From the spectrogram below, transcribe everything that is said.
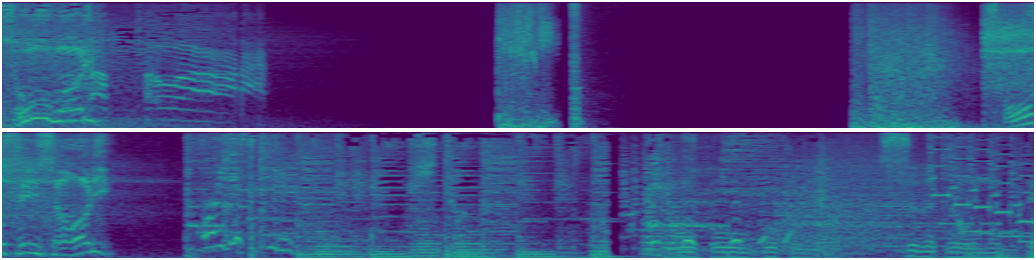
勝負あり。挑戦者あり。おいでスクル来た方法ごとに全てをもって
